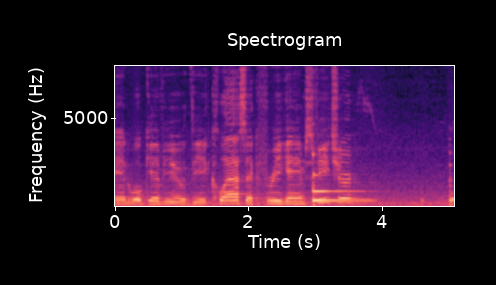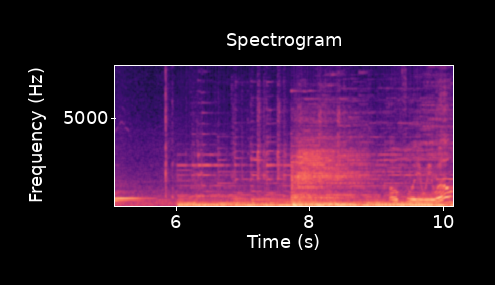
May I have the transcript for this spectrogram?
And we'll give you the classic free games feature. Hopefully we will.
